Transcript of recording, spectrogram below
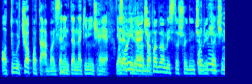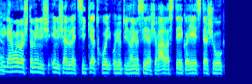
a túr csapatában szerintem neki nincs helye. Az olimpiai csapatban biztos, hogy nincs ott a briteknél. Nincs, igen, olvastam én is, én is erről egy cikket, hogy, hogy ott ugye nagyon széles a választék, a jéztesók,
